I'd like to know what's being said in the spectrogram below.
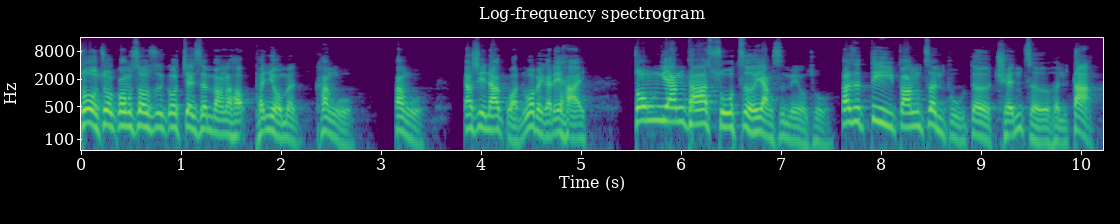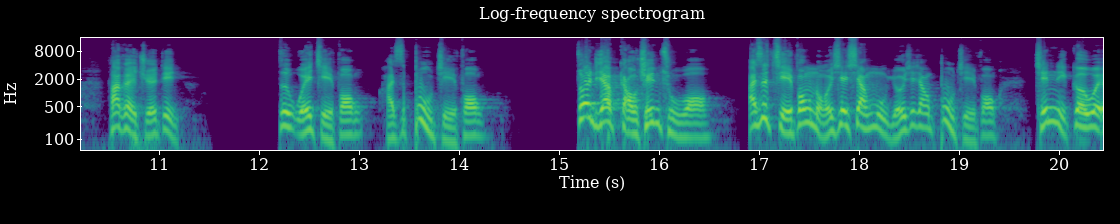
所有做公收是做健身房的好朋友们，看我，看我，相信他管，我没给你嗨。中央他说这样是没有错，但是地方政府的权责很大，他可以决定是为解封还是不解封，所以你要搞清楚哦，还是解封某一些项目，有一些项目不解封，请你各位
